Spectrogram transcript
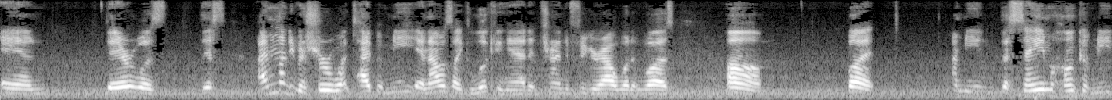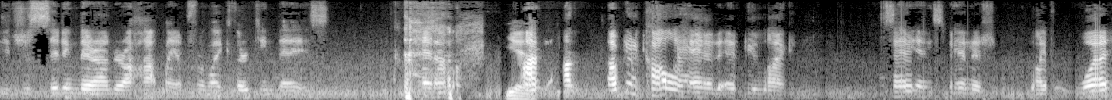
and there was this. I'm not even sure what type of meat, and I was like looking at it, trying to figure out what it was. Um, but I mean, the same hunk of meat is just sitting there under a hot lamp for like 13 days, and I'm Yeah, I'm, I'm, I'm gonna call ahead and be like, say in Spanish, like, what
